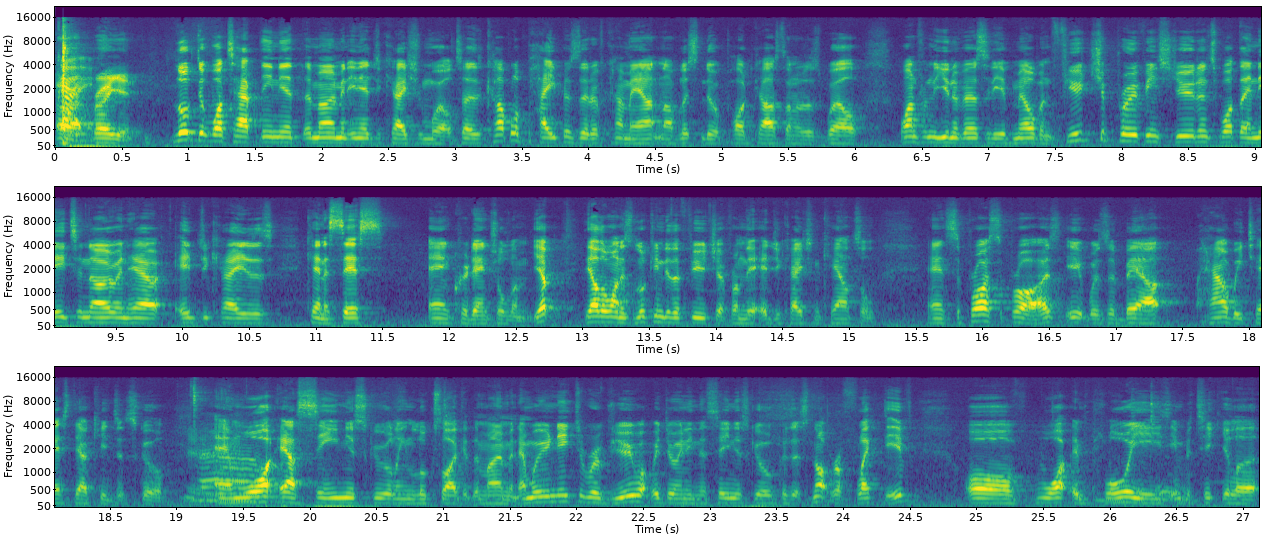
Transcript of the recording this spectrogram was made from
there. all right, brilliant. Looked at what's happening at the moment in education world. So there's a couple of papers that have come out, and I've listened to a podcast on it as well. One from the University of Melbourne, future-proofing students, what they need to know, and how educators can assess and credential them. Yep. The other one is looking to the future from the Education Council. And surprise, surprise, it was about how we test our kids at school and what our senior schooling looks like at the moment. And we need to review what we're doing in the senior school because it's not reflective of what employees in particular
